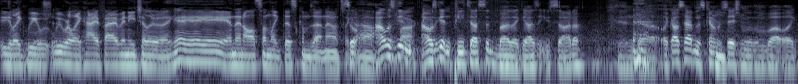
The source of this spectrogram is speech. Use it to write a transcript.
like we we were like high fiving each other, like hey hey hey, and then all of a sudden like this comes out now. It's like oh, I was getting. I was getting P tested by the guys at USADA, and uh, like I was having this conversation with them about like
